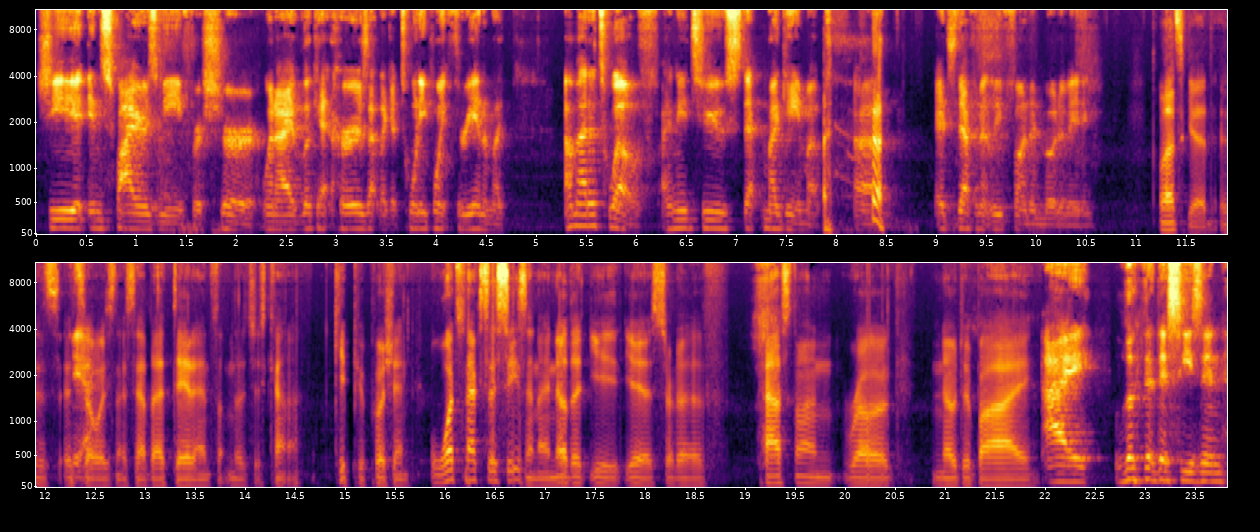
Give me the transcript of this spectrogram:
she inspires me for sure. When I look at hers at like a 20.3 and I'm like, I'm at a 12. I need to step my game up. Uh, it's definitely fun and motivating. Well, that's good. It's it's yeah. always nice to have that data and something that just kind of keep you pushing. What's next this season? I know that you you sort of passed on Rogue, no Dubai. I looked at this season.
